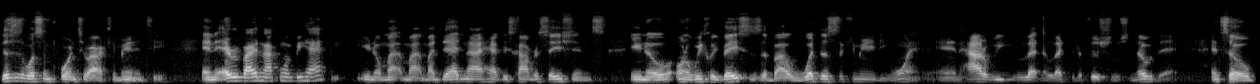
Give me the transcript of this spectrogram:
this is what's important to our community. And everybody's not going to be happy. You know, my, my, my dad and I have these conversations, you know, on a weekly basis about what does the community want and how do we let elected officials know that. And so,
